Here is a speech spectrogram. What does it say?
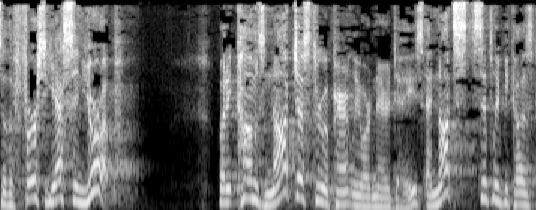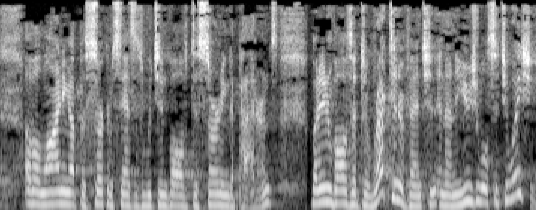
to the first yes in Europe. But it comes not just through apparently ordinary days and not simply because of a lining up of circumstances which involves discerning the patterns, but it involves a direct intervention in an unusual situation.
